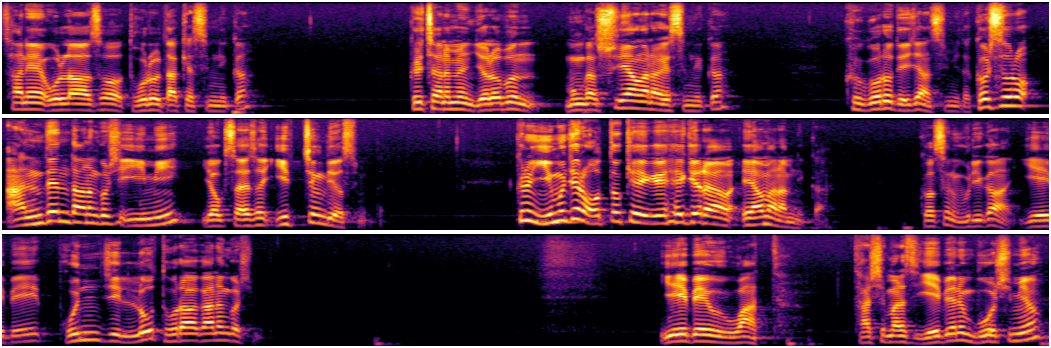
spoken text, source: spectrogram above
산에 올라와서 돌을 닦겠습니까? 그렇지 않으면 여러분 뭔가 수양을 하겠습니까? 그거로 되지 않습니다. 그것으로 안 된다는 것이 이미 역사에서 입증되었습니다. 그럼 이 문제는 어떻게 해결해야만 합니까? 그것은 우리가 예배의 본질로 돌아가는 것입니다. 예배의 what 다시 말해서 예배는 무엇이며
